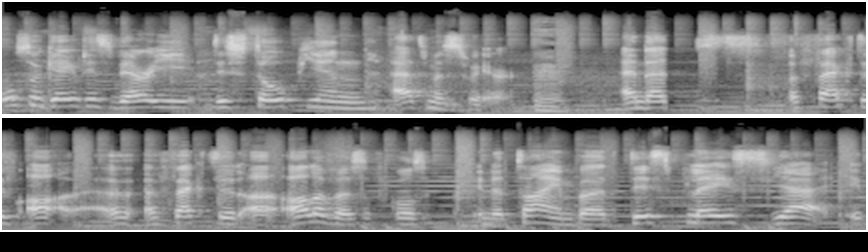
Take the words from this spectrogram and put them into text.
also gave this very dystopian atmosphere. And that affected, uh, affected uh, all of us, of course, in the time. But this place, yeah, it,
